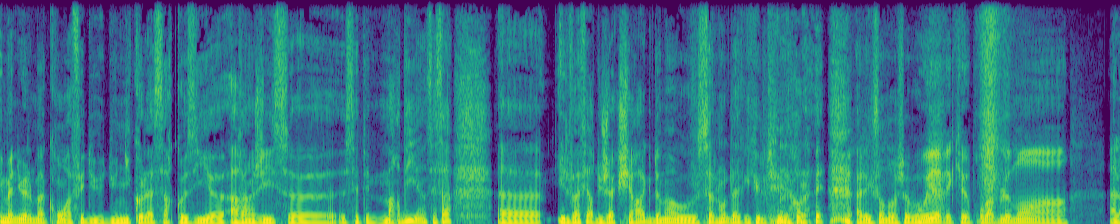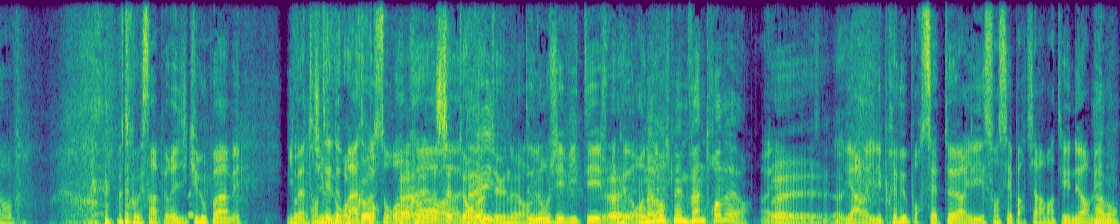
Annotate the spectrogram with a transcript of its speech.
Emmanuel Macron a fait du, du Nicolas Sarkozy euh, à Rungis, euh, c'était mardi, hein, c'est ça. Euh, il va faire du Jacques Chirac demain au Salon de l'Agriculture. Alexandre Chauveau. Oui, avec euh, probablement un. Alors, on peut trouver ça un peu ridicule ou pas, mais il va tenter de, de battre son record euh, 7h21. de, de longévité. Je crois que On record- annonce même 23 heures. Ouais. Ouais. Il, alors, il est prévu pour 7 heures, il est censé partir à 21h, mais Ah bon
